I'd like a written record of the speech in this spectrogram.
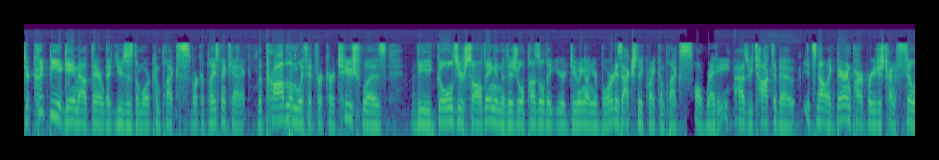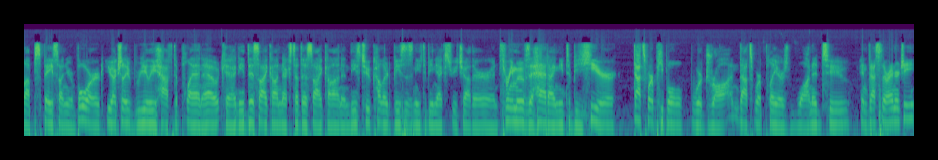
there could be a game out there that uses the more complex worker placement mechanic. The problem with it for Cartouche was the goals you're solving and the visual puzzle that you're doing on your board is actually quite complex already. As we talked about, it's not like Barenpark where you're just trying to fill up space on your board. You actually really have to plan out, okay, I need this icon next to this icon, and these two colored pieces need to be next to each other, and three moves ahead, I need to be here that's where people were drawn. That's where players wanted to invest their energy,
